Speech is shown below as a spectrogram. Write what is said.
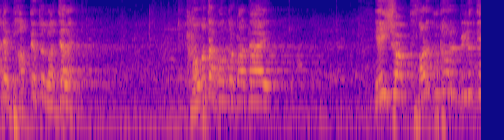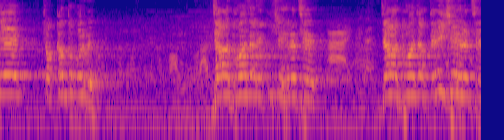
আরে ভাবতে তো লজ্জা লাগে। মমতা বন্দ্যোপাধ্যায় এইসব খড়কুটোর বিরুদ্ধে চক্রান্ত করবে। যারা দু হাজার একুশে হেরেছে, যারা দু হাজার তেইশে হেরেছে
